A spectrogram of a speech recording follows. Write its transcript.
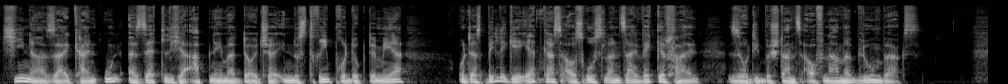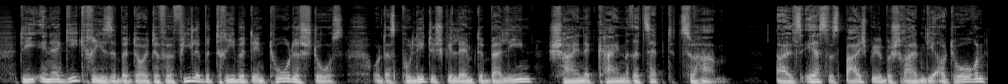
China sei kein unersättlicher Abnehmer deutscher Industrieprodukte mehr und das billige Erdgas aus Russland sei weggefallen, so die Bestandsaufnahme Bloombergs. Die Energiekrise bedeute für viele Betriebe den Todesstoß und das politisch gelähmte Berlin scheine kein Rezept zu haben. Als erstes Beispiel beschreiben die Autoren,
